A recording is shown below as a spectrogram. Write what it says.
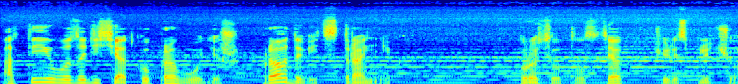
А ты его за десятку проводишь, правда ведь, странник?» Бросил толстяк через плечо.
